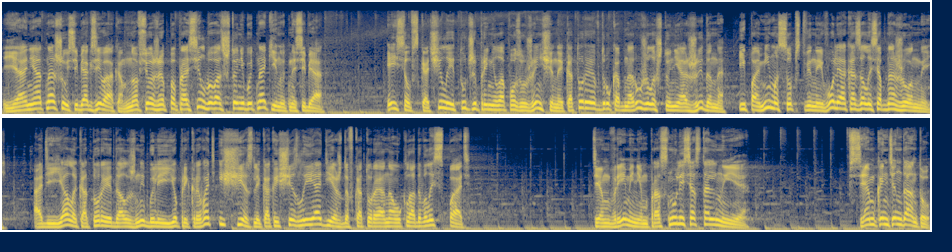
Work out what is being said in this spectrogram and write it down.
«Я не отношу себя к зевакам, но все же попросил бы вас что-нибудь накинуть на себя». Эйсел вскочила и тут же приняла позу женщины, которая вдруг обнаружила, что неожиданно и помимо собственной воли оказалась обнаженной. Одеяла, которые должны были ее прикрывать, исчезли, как исчезла и одежда, в которой она укладывалась спать. Тем временем проснулись остальные. «Всем к интенданту!»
